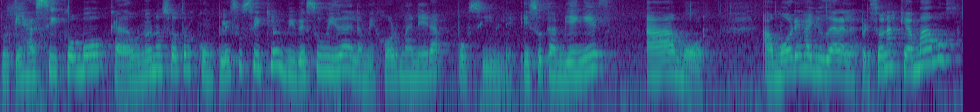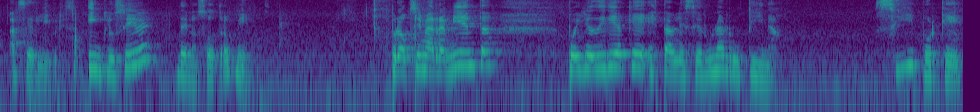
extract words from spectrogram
Porque es así como cada uno de nosotros cumple su ciclo y vive su vida de la mejor manera posible. Eso también es amor. Amor es ayudar a las personas que amamos a ser libres, inclusive de nosotros mismos. Próxima herramienta, pues yo diría que establecer una rutina. Sí, porque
